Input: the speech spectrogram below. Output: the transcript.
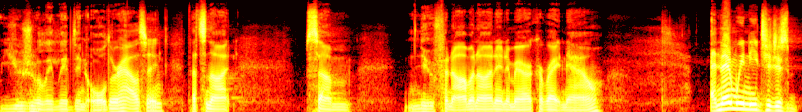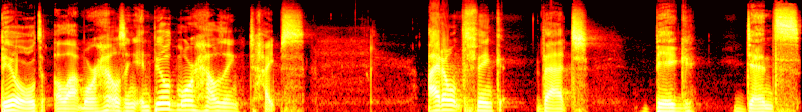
usually lived in older housing. That's not some new phenomenon in America right now. And then we need to just build a lot more housing and build more housing types. I don't think that big, dense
